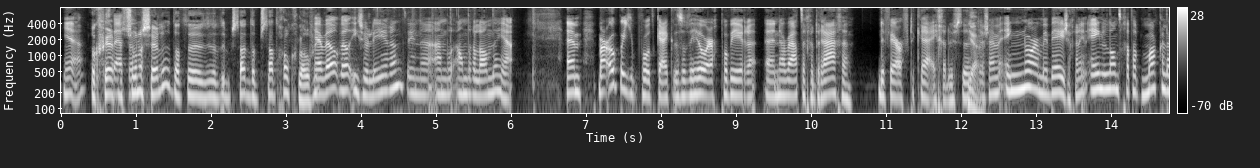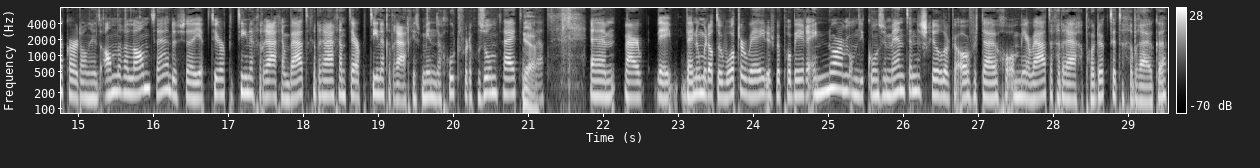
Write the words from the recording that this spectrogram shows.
Ja, Ook verf met zonnecellen? Dat, uh, dat, bestaat, dat bestaat toch ook, geloof ik? Ja, wel, wel isolerend in uh, andere, andere landen, ja. Um, maar ook wat je bijvoorbeeld kijkt, is dat we heel erg proberen uh, naar water gedragen de verf te krijgen. Dus de, Ja. daar zijn we enorm mee bezig. En in één land gaat dat makkelijker dan in het andere land. Hè? Dus uh, je hebt terpentine gedragen en water gedragen. En terpentine gedragen is minder goed voor de gezondheid. Ja. Um, maar wij, wij noemen dat de waterway. Dus we proberen enorm om die consument en de schilder te overtuigen om meer watergedragen producten te gebruiken.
